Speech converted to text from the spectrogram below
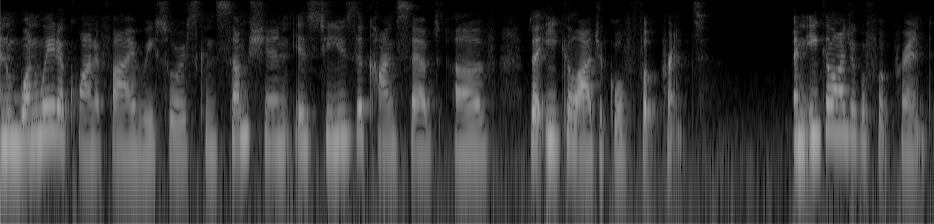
And one way to quantify resource consumption is to use the concept of the ecological footprint. An ecological footprint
